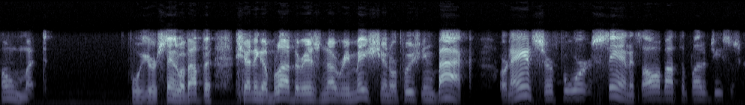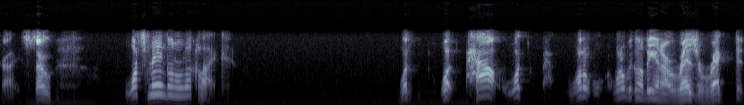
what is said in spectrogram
atonement for your sins. Without the shedding of blood, there is no remission or pushing back or an answer for sin. It's all about the blood of Jesus Christ. So, what's man going to look like? What what how what what what are we going to be in our resurrected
